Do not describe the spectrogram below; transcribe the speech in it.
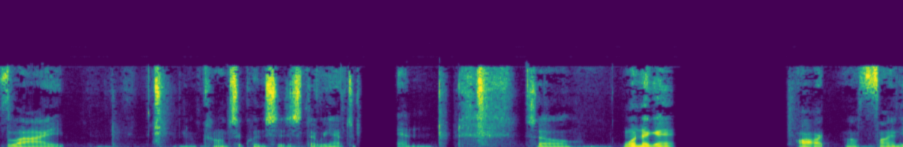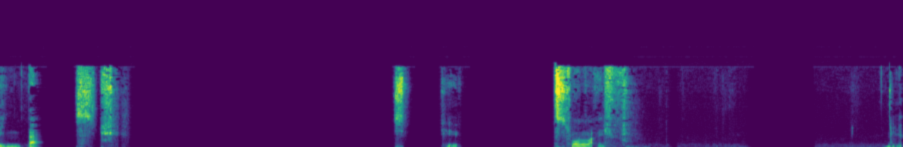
fly consequences that we have to end. So, one again, art of finding balance to for life. Yeah.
